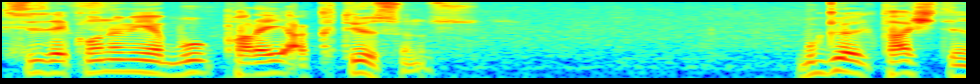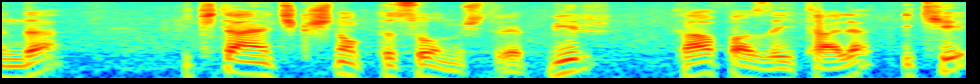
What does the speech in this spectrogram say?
siz ekonomiye bu parayı akıtıyorsunuz. Bu göl taştığında iki tane çıkış noktası olmuştur hep. Bir, daha fazla ithalat. iki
